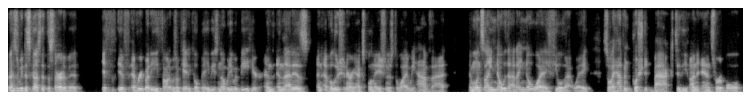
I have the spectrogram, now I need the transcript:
as we discussed at the start of it, if if everybody thought it was okay to kill babies, nobody would be here. And and that is an evolutionary explanation as to why we have that. And once I know that, I know why I feel that way. So I haven't pushed it back to the unanswerable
